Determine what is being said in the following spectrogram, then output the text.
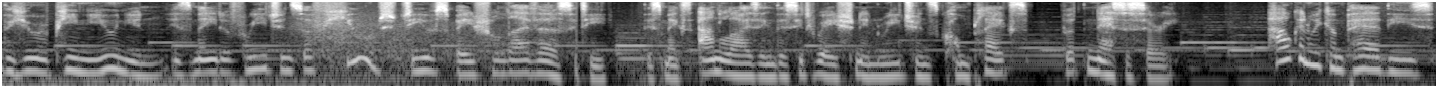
The European Union is made of regions of huge geospatial diversity. This makes analyzing the situation in regions complex but necessary. How can we compare these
